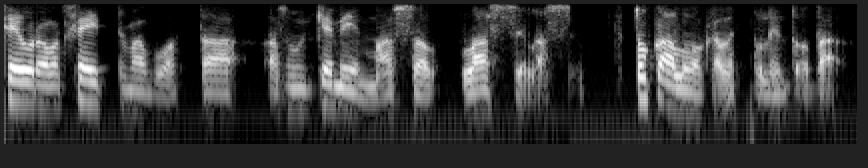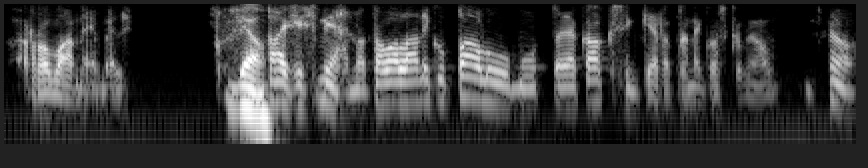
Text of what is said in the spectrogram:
seuraavat seitsemän vuotta asuin Keminmaassa Lassilassa. Tokaluokalle tulin tuota Rovaniemelle. Joo. Tai siis miehän on tavallaan niin kuin paluumuuttaja kaksinkertainen, koska me on, me on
